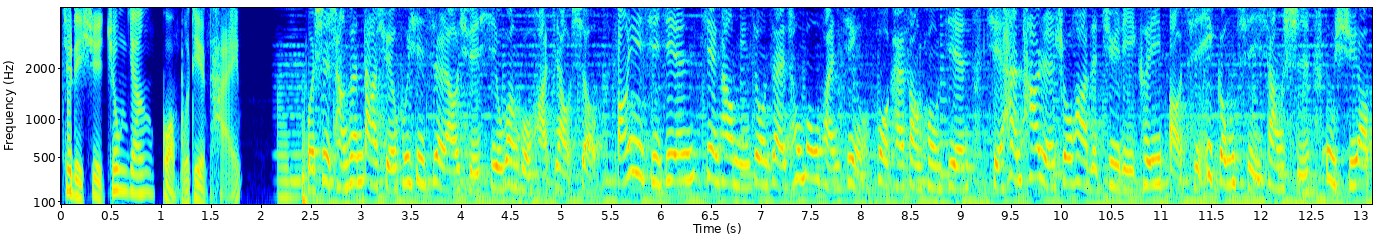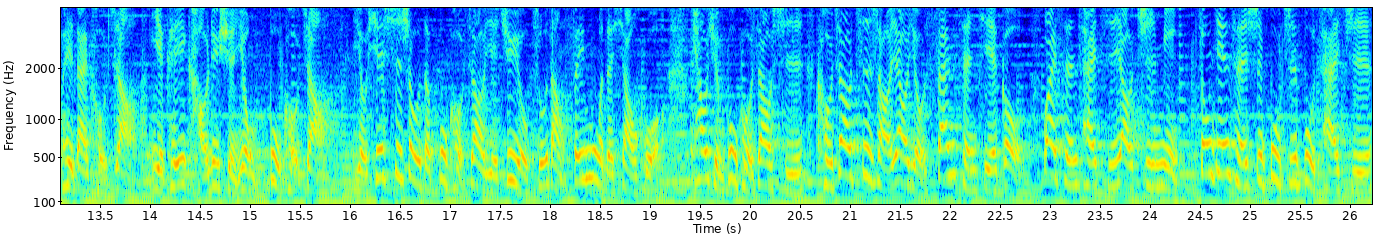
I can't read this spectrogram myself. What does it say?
这里是中央广播电台。我是长庚大学呼吸治疗学系万国华教授。防疫期间，健康民众在通风环境或开放空间，且和他人说话的距离可以保持一公尺以上时，不需要佩戴口罩，也可以考虑选用布口罩。有些市售的布口罩也具有阻挡飞沫的效果。挑选布口罩时，口罩至少要有三层结构，外层材质要致密，中间层是布织布材质，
